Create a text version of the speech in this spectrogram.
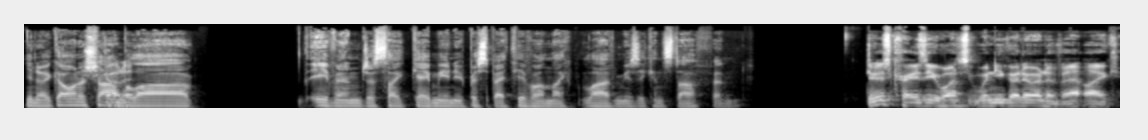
You know, going to Got it. Shambhala even just like gave me a new perspective on like live music and stuff and Dude, it's crazy once when you go to an event like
